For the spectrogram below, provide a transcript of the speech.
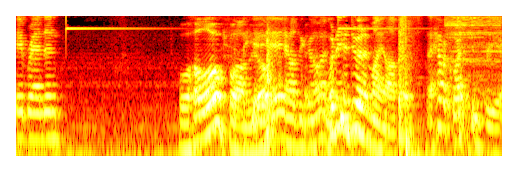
Hey, Brandon. Well, hello, Fabio. Hey, how's it going? What are you doing in my office? I have a question for you.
